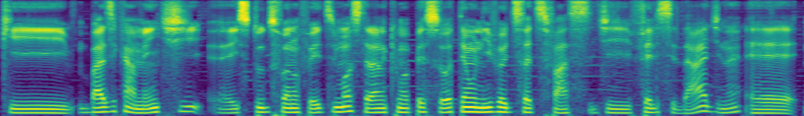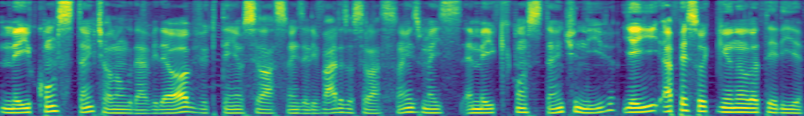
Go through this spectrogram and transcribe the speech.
que basicamente é, estudos foram feitos e mostraram que uma pessoa tem um nível de satisfação, de felicidade, né, é meio constante ao longo da vida. É óbvio que tem oscilações ali, várias oscilações, mas é meio que constante o nível. E aí a pessoa que ganha na loteria,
